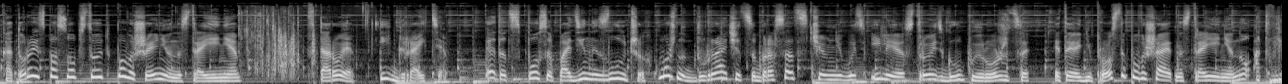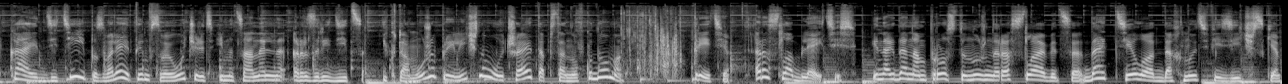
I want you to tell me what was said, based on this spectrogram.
которые способствуют повышению настроения. Второе. Играйте. Этот способ один из лучших. Можно дурачиться, бросаться чем-нибудь или строить глупые рожицы. Это не просто повышает настроение, но отвлекает детей и позволяет им, в свою очередь, эмоционально разрядиться. И к тому же прилично улучшает обстановку дома. Третье. Расслабляйтесь. Иногда нам просто нужно расслабиться, дать телу отдохнуть физически.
